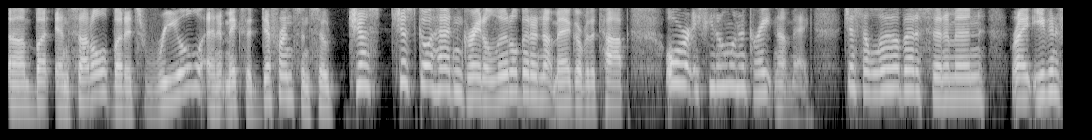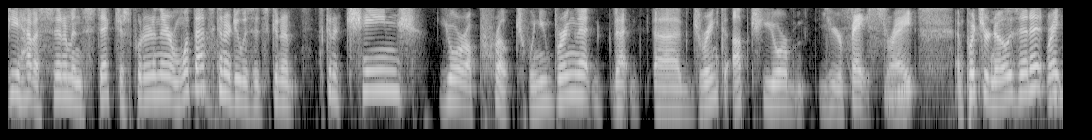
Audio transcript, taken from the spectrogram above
um, but and subtle, but it's real, and it makes a difference. And so, just just go ahead and grate a little bit of nutmeg over the top, or if you don't want to grate nutmeg, just a little bit of cinnamon, right? Even if you have a cinnamon stick, just put it in there. And what that's going to do is it's going to it's going to change your approach when you bring that that uh, drink up to your your face, Mm-hmm. right, and put your nose in it, right.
